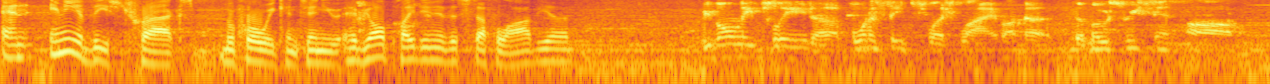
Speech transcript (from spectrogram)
And any of these tracks, before we continue, have y'all played any of this stuff live yet? We've only played uh, Born to Satan's Flesh live on the, the most recent. Um,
